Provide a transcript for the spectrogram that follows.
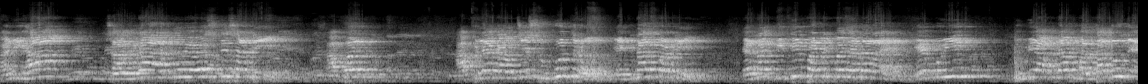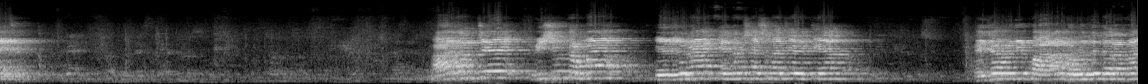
आणि ह्या चांगल्या अर्थव्यवस्थेसाठी आपण आपल्या गावचे सुपुत्र एकनाथ पाटील यांना किती पाठिंबा देणार आहे हे होईल तुम्ही आपल्या मतातून द्यायचं आज आमचे विश्वकर्मा योजना केंद्र शासनाची आहे त्या त्याच्यामध्ये बारा बडोदेदारांना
